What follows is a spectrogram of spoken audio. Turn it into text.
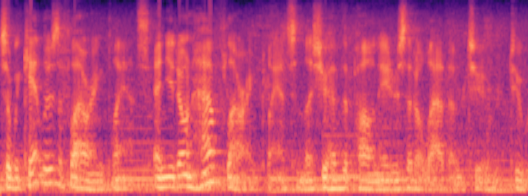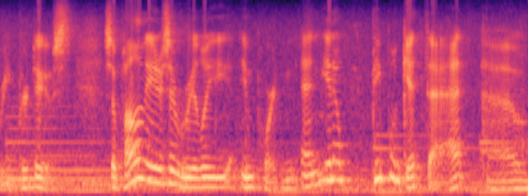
So we can't lose the flowering plants. And you don't have flowering plants unless you have the pollinators that allow them to, to reproduce. So pollinators are really important. And, you know, people get that. Uh,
